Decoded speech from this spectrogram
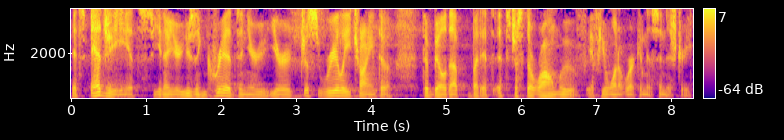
it's edgy. It's you know you're using grids and you're you're just really trying to to build up, but it's it's just the wrong move if you want to work in this industry.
